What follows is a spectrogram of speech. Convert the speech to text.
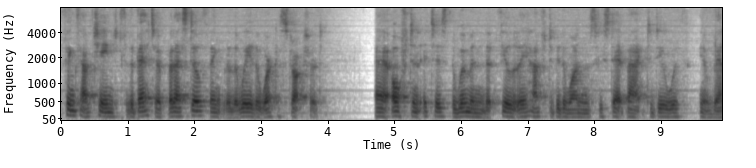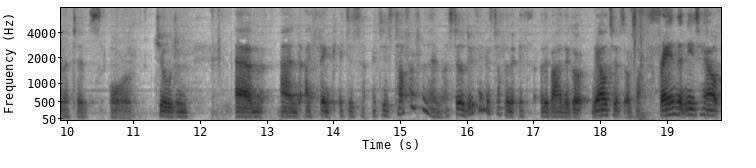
things have changed for the better, but I still think that the way the work is structured, uh, often it is the women that feel that they have to be the ones who step back to deal with you know relatives or children, um, and I think it is it is tougher for them. I still do think it's tougher if they've either got relatives or some friend that needs help.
